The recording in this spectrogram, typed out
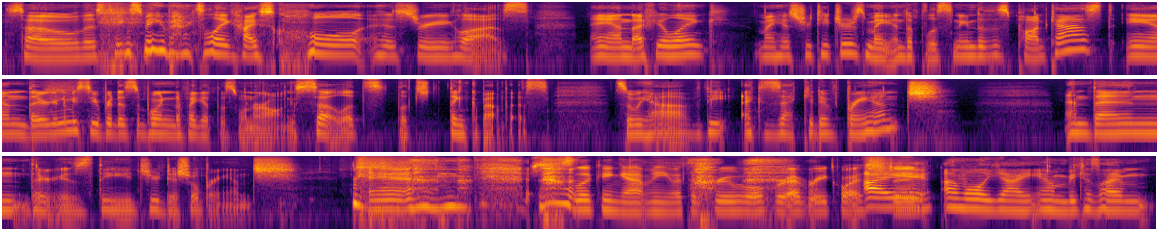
So this takes me back to like high school history class. And I feel like my history teachers may end up listening to this podcast and they're going to be super disappointed if I get this one wrong. So let's let's think about this. So we have the executive branch and then there is the judicial branch. And She's looking at me with approval for every question. I I'm well yeah, I am because I'm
